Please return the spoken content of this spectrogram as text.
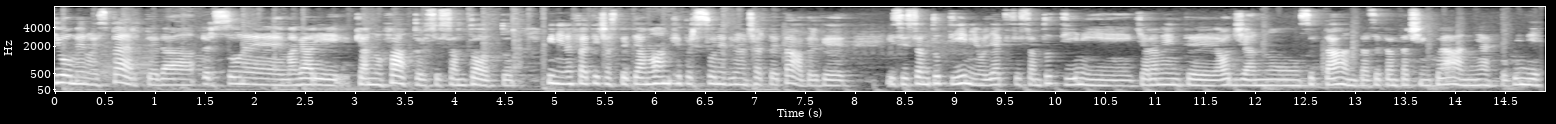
più o meno esperte da persone magari che hanno fatto il 68, quindi in effetti ci aspettiamo anche persone di una certa età perché i sessantottini o gli ex sessantottini chiaramente oggi hanno 70-75 anni, ecco, quindi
